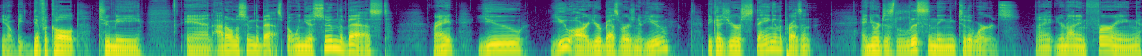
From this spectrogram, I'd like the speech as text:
you know, be difficult to me. And I don't assume the best. But when you assume the best, right, you you are your best version of you because you're staying in the present and you're just listening to the words, right? You're not inferring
